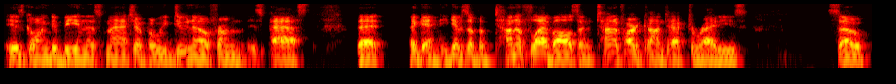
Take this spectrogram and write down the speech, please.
is going to be in this matchup, but we do know from his past that Again, he gives up a ton of fly balls and a ton of hard contact to righties. So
